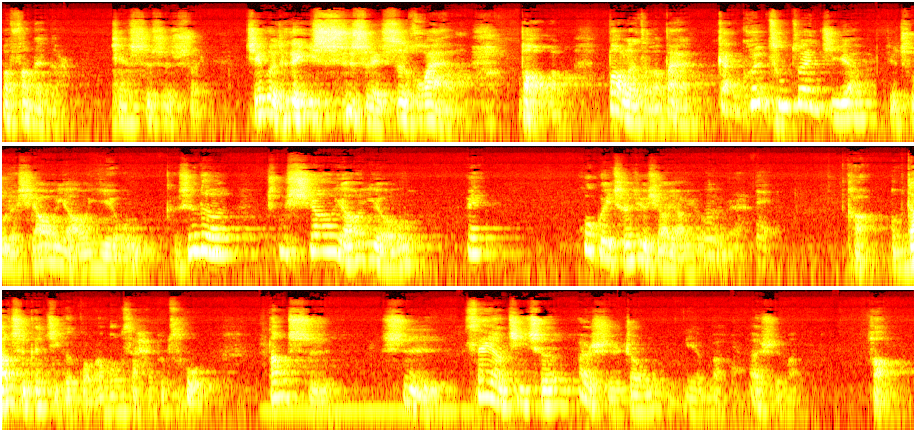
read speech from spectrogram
要放在那儿，先试试水，结果这个一试水试坏了。爆了，爆了怎么办？赶快出专辑啊！就出了《逍遥游》。可是呢，出《逍遥游》，哎，货柜车就《逍遥游》，对不对？对。好，我们当时跟几个广告公司还不错。当时是三洋汽车二十周年吧，二十嘛。好，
